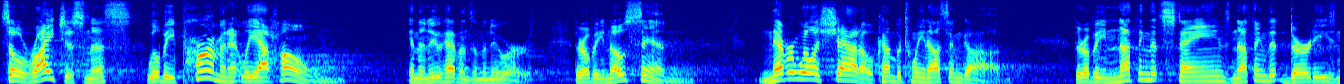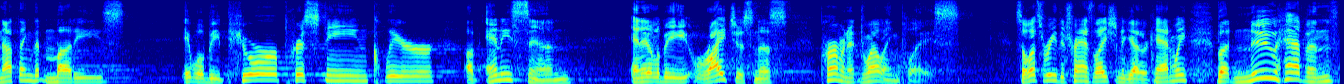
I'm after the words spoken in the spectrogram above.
So righteousness will be permanently at home in the new heavens and the new earth. There will be no sin. Never will a shadow come between us and God. There will be nothing that stains, nothing that dirties, nothing that muddies. It will be pure, pristine, clear of any sin and it'll be righteousness, permanent dwelling place. So let's read the translation together, can we? But new heavens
